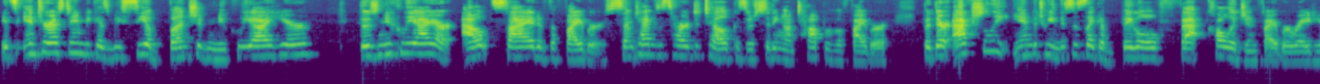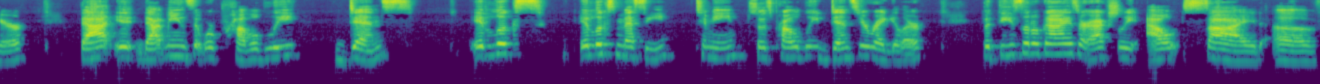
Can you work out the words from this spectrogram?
It's interesting because we see a bunch of nuclei here. Those nuclei are outside of the fibers. Sometimes it's hard to tell because they're sitting on top of a fiber, but they're actually in between. This is like a big old fat collagen fiber right here. That, it, that means that we're probably dense. It looks, it looks messy to me, so it's probably dense irregular. But these little guys are actually outside of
